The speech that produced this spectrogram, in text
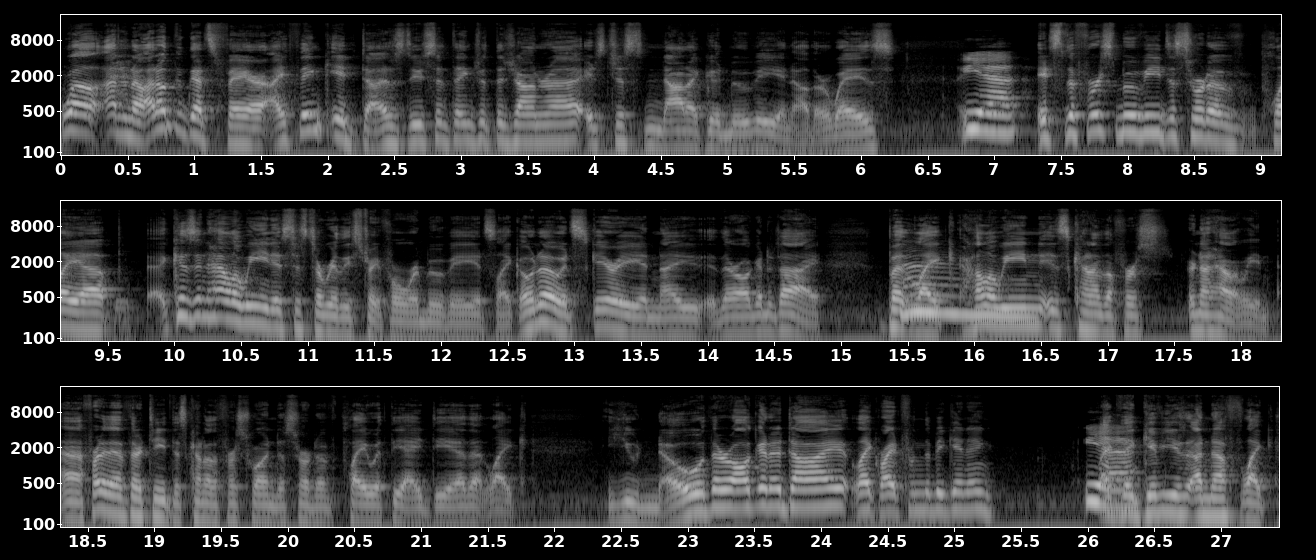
Well, I don't know. I don't think that's fair. I think it does do some things with the genre. It's just not a good movie in other ways. Yeah. It's the first movie to sort of play up because in Halloween it's just a really straightforward movie. It's like, oh no, it's scary and I they're all gonna die. But like Halloween is kind of the first, or not Halloween. Uh, Friday the Thirteenth is kind of the first one to sort of play with the idea that like you know they're all gonna die like right from the beginning. Yeah. Like they give you enough like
